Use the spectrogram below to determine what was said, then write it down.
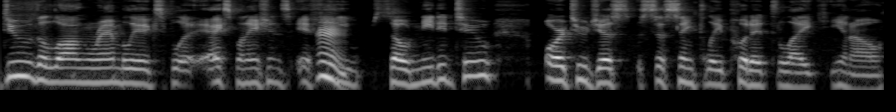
do the long rambly expl- explanations if Mm. he so needed to or to just succinctly put it like you know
